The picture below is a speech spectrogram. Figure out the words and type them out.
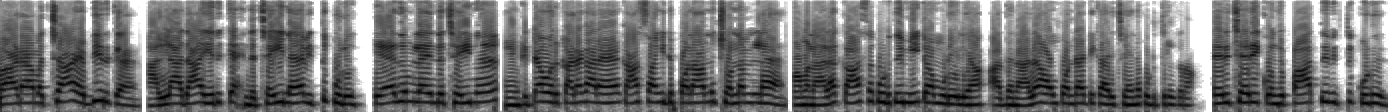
வாடா மச்சான் எப்படி இருக்க? நல்லாதான் இருக்கேன். இந்த செயினை வித்து குடு. ஏதும்ல இந்த செயின் என்கிட்ட ஒரு கடைக்காரன் காசு வாங்கிட்டு போனான்னு சொன்னோம்ல அவனால காசை கொடுத்து மீட்ட முடியலையா? அதனால அவன் பொண்டாட்டிக்காரி செயினை கொடுத்துருக்கான் சரி சரி கொஞ்சம் பார்த்து வித்து குடு.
